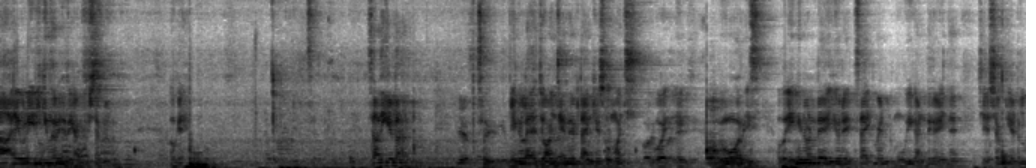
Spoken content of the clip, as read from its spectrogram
ആരെവിടെ ഇരിക്കുന്ന ഒരു കൺഫ്യൂഷനാണ് ഓക്കെ സാധിക്കട്ടാ ഞങ്ങളെ ജോയിൻ ചെയ്യുന്നതിൽ thank you so much no worries അപ്പോൾ എങ്ങനെയുണ്ട് ഈ ഒരു എക്സൈറ്റ്മെന്റ് മൂവി കണ്ടു കഴിഞ്ഞ ശേഷം തിയേറ്ററിൽ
